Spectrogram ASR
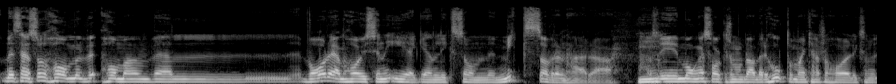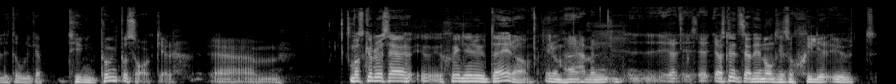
men sen så har man, har man väl, var och en har ju sin egen liksom mix av den här. Mm. Alltså det är många saker som man blandar ihop och man kanske har liksom lite olika tyngdpunkt på saker. Um, vad skulle du säga skiljer ut dig då i de här? Ja, men, jag, jag skulle inte säga att det är någonting som skiljer ut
